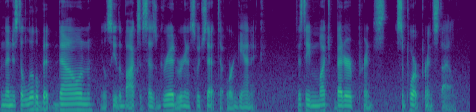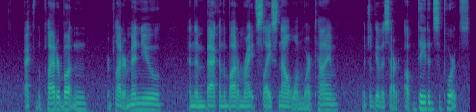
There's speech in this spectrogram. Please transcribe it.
and then just a little bit down, you'll see the box that says grid. We're going to switch that to organic. Just a much better print support print style. Back to the platter button or platter menu, and then back on the bottom right, slice now one more time, which will give us our updated supports.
